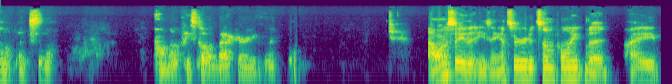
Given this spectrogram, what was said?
I don't think so. I don't know if he's called back or anything. I want to say that he's answered at some point, but I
